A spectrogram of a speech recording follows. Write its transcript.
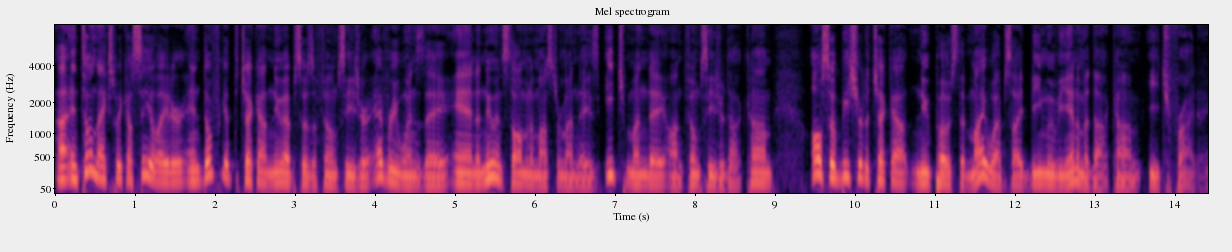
Uh, until next week, I'll see you later. And don't forget to check out new episodes of Film Seizure every Wednesday and a new installment of Monster Mondays each Monday on filmseizure.com. Also, be sure to check out new posts at my website, bmovieenema.com, each Friday.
